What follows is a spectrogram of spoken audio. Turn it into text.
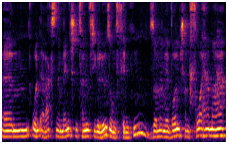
ähm, und erwachsene Menschen vernünftige Lösungen finden, sondern wir wollen schon vorher mal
